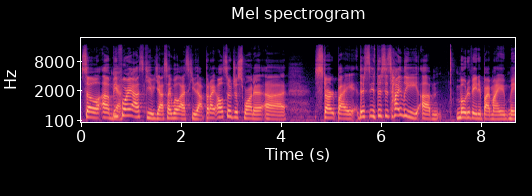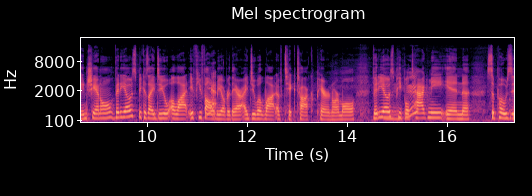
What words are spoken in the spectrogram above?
So um, Yeah. before I ask you, yes, I will ask you that, but I also just want to uh, start by this. is- This is highly. Um, motivated by my main channel videos because I do a lot if you follow Yeah. me over there I do a lot of TikTok paranormal videos people Mm-hmm. tag me in supposed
